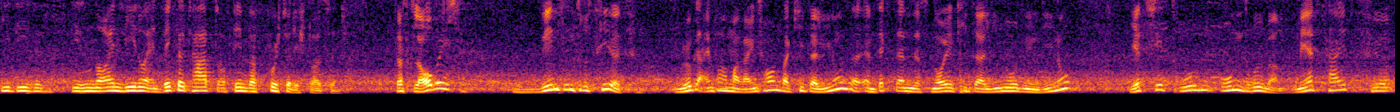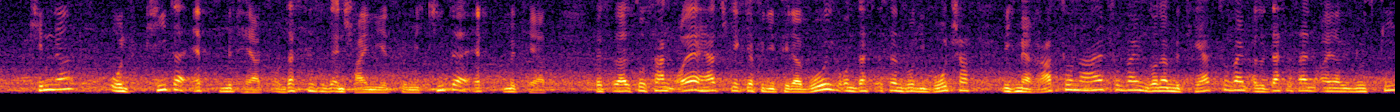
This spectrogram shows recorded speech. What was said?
die dieses, diesen neuen Lino entwickelt hat, auf den wir fürchterlich stolz sind. Das glaube ich. Wen es interessiert, möge einfach mal reinschauen bei Kitalino. Da entdeckt dann das neue Kitalino den Dino. Jetzt steht drüben, oben drüber mehr Zeit für Kinder und Kita-App mit Herz. Und das ist das Entscheidende jetzt für mich. Kita-App mit Herz. Das ist sozusagen, euer Herz schlägt ja für die Pädagogik und das ist dann so die Botschaft, nicht mehr rational zu sein, sondern mit Herz zu sein. Also das ist ein euer USP,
